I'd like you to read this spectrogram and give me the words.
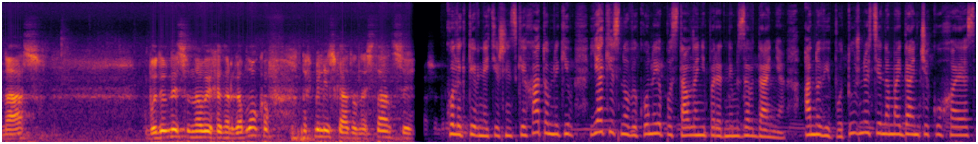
нас, будівництво нових енергоблоків на Хмельницькій атомній станції. Колектив нетішинських атомників якісно виконує поставлені перед ним завдання, а нові потужності на майданчику ХАЕС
